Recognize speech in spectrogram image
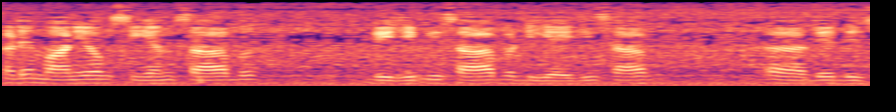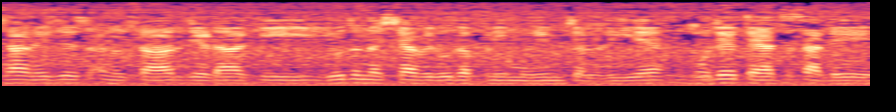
ਸਾਡੇ ਮਾਨਯੋਗ ਸੀਐਮ ਸਾਹਿਬ, ਡੀਜੀਪੀ ਸਾਹਿਬ, ਡੀਆਈਜੀ ਸਾਹਿਬ ਦੇ ਦਿਸ਼ਾ ਨਿਰਦੇਸ਼ ਅਨੁਸਾਰ ਜਿਹੜਾ ਕਿ ਯੁੱਧ ਨਸ਼ਾ ਵਿਰੁੱਧ ਆਪਣੀ ਮੁਹਿੰਮ ਚੱਲ ਰਹੀ ਹੈ, ਉਹਦੇ ਤਹਿਤ ਸਾਡੇ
